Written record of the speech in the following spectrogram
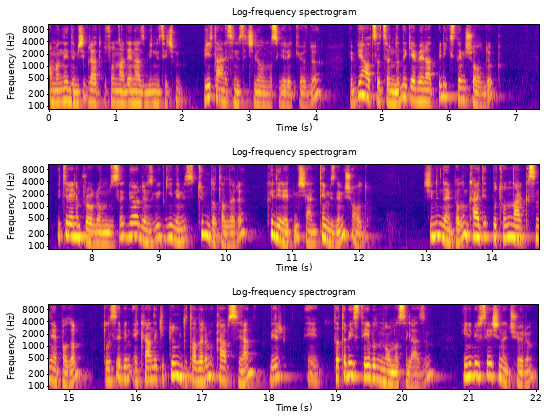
Ama ne demiştik? RAD butonlarda en az birini seçim, bir tanesinin seçili olması gerekiyordu. Ve bir alt satırında da GBRAD 1 x'lemiş olduk. Bitirelim programımızı. Gördüğünüz gibi girdiğimiz tüm dataları clear etmiş yani temizlemiş oldu. Şimdi ne yapalım? Kaydet butonunun arkasını yapalım. Dolayısıyla benim ekrandaki tüm datalarımı kapsayan bir e, database table'ın olması lazım. Yeni bir session açıyorum.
